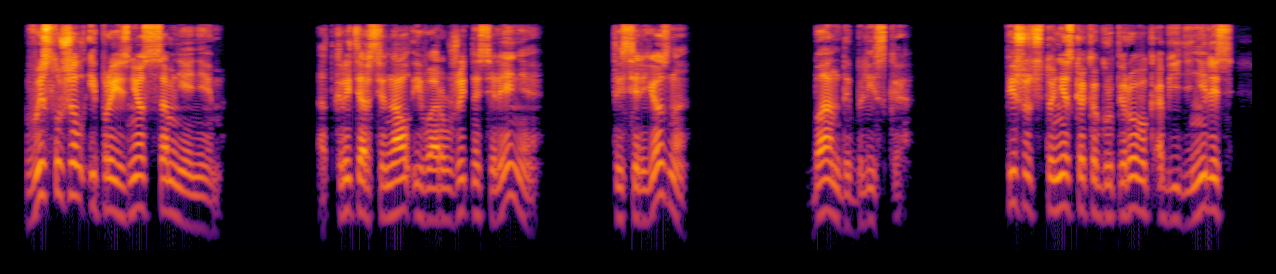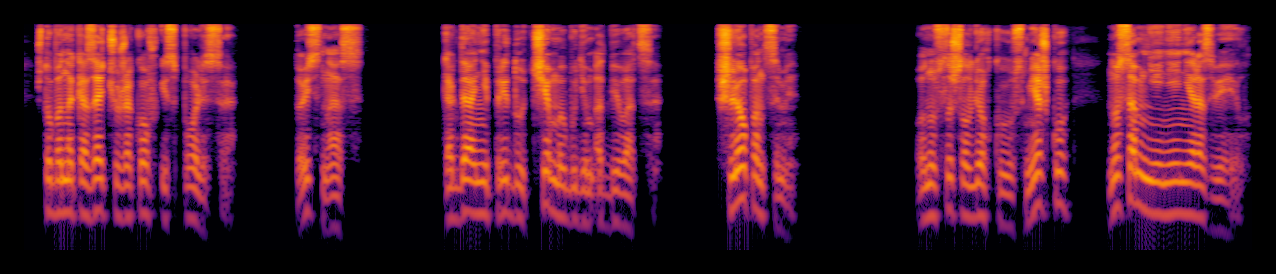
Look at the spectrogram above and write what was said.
выслушал и произнес с сомнением. «Открыть арсенал и вооружить население? Ты серьезно? Банды близко. Пишут, что несколько группировок объединились, чтобы наказать чужаков из полиса. То есть нас. Когда они придут, чем мы будем отбиваться? Шлепанцами? Он услышал легкую усмешку, но сомнения не развеял.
